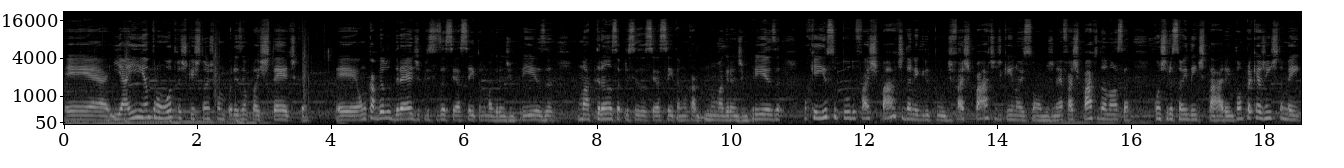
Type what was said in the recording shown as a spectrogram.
É, e aí entram outras questões, como por exemplo a estética. É, um cabelo dread precisa ser aceito numa grande empresa, uma trança precisa ser aceita numa grande empresa, porque isso tudo faz parte da negritude, faz parte de quem nós somos, né? faz parte da nossa construção identitária. Então, para que a gente também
